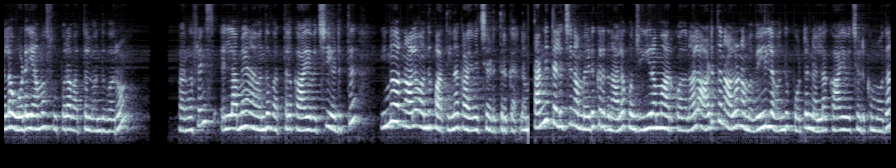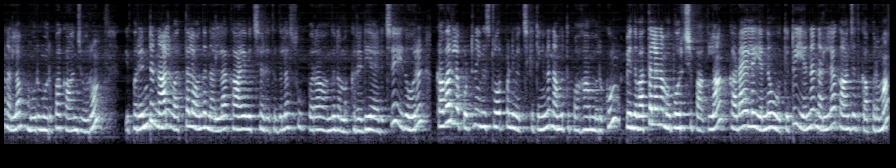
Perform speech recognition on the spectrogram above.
நல்லா உடையாமல் சூப்பராக வத்தல் வந்து வரும். பாருங்கள் ஃப்ரெண்ட்ஸ் எல்லாமே நான் வந்து வத்தல் காய வச்சு எடுத்து இன்னொரு நாளும் வந்து பார்த்தீங்கன்னா காய வச்சு எடுத்திருக்கேன். நம்ம தண்ணி தெளித்து நம்ம எடுக்கிறதுனால கொஞ்சம் ஈரமாக இருக்கும். அதனால் அடுத்த நாளும் நம்ம வெயிலில் வந்து போட்டு நல்லா காய வச்சு எடுக்கும் போது தான் நல்லா முறுமுறுப்பாக காஞ்சி வரும். இப்போ ரெண்டு நாள் வத்தலை வந்து நல்லா காய வச்சு எடுத்ததில் சூப்பராக வந்து நமக்கு ரெடி ஆகிடுச்சு இது ஒரு கவரில் போட்டு நீங்கள் ஸ்டோர் பண்ணி வச்சுக்கிட்டிங்கன்னா நமத்து போகாமல் இருக்கும். இப்போ இந்த வத்தலை நம்ம பொறிச்சு பார்க்கலாம். கடாயில் எண்ணெய் ஊற்றிட்டு எண்ணெய் நல்லா காஞ்சதுக்கப்புறமா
